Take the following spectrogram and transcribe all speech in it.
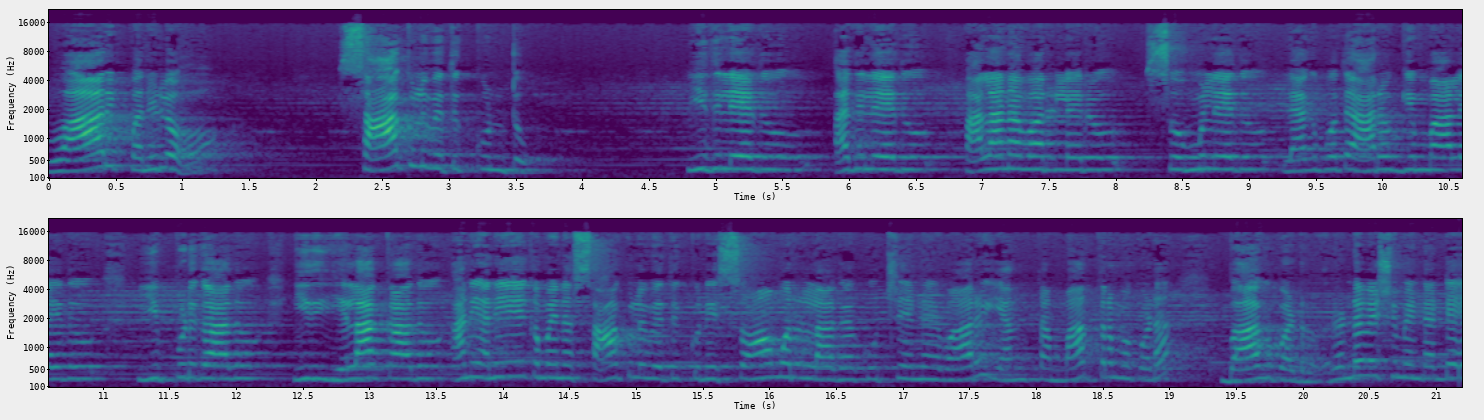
వారి పనిలో సాకులు వెతుక్కుంటూ ఇది లేదు అది లేదు పలానా వారు లేరు సొమ్ము లేదు లేకపోతే ఆరోగ్యం బాగాలేదు ఇప్పుడు కాదు ఇది ఇలా కాదు అని అనేకమైన సాకులు వెతుక్కుని సోమరులాగా కూర్చునేవారు ఎంత మాత్రము కూడా బాగుపడరు. రెండో విషయం ఏంటంటే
